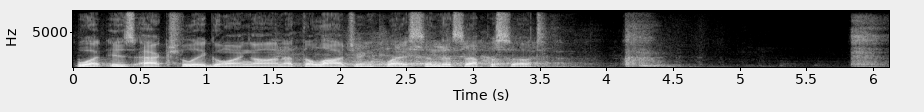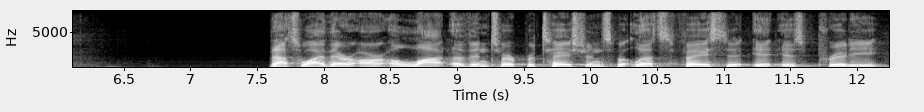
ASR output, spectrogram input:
what is actually going on at the lodging place in this episode. That's why there are a lot of interpretations, but let's face it, it is pretty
